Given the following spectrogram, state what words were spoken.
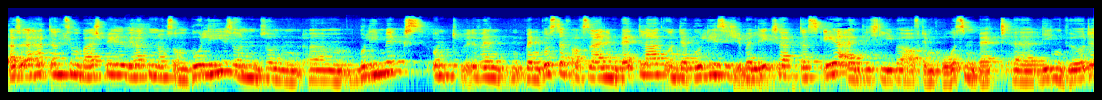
Also er hat dann zum Beispiel, wir hatten noch so einen Bulli, so einen, so einen ähm, Bulli-Mix. Und wenn, wenn Gustav auf seinem Bett lag und der Bulli sich überlegt hat, dass er eigentlich lieber auf dem großen Bett äh, liegen würde,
